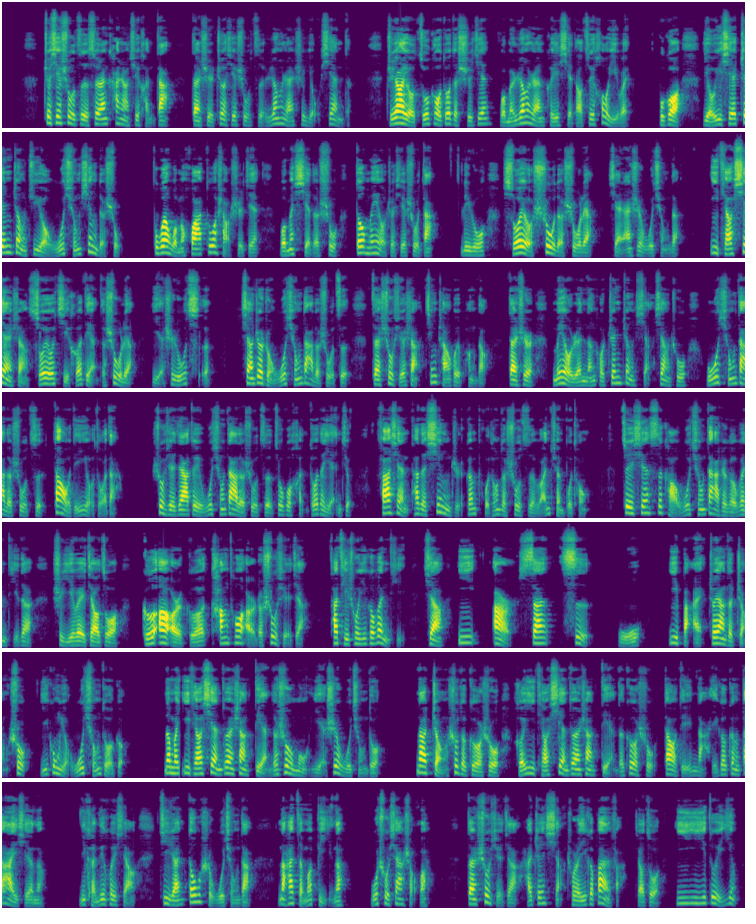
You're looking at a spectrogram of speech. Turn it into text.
这些数字虽然看上去很大，但是这些数字仍然是有限的。只要有足够多的时间，我们仍然可以写到最后一位。不过，有一些真正具有无穷性的数，不管我们花多少时间，我们写的数都没有这些数大。例如，所有数的数量显然是无穷的，一条线上所有几何点的数量也是如此。像这种无穷大的数字，在数学上经常会碰到，但是没有人能够真正想象出无穷大的数字到底有多大。数学家对无穷大的数字做过很多的研究，发现它的性质跟普通的数字完全不同。最先思考无穷大这个问题的是一位叫做格奥尔格·康托尔的数学家。他提出一个问题：像一、二、三、四、五、一百这样的整数，一共有无穷多个。那么，一条线段上点的数目也是无穷多。那整数的个数和一条线段上点的个数，到底哪一个更大一些呢？你肯定会想，既然都是无穷大，那还怎么比呢？无处下手啊！但数学家还真想出了一个办法，叫做一一对应。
